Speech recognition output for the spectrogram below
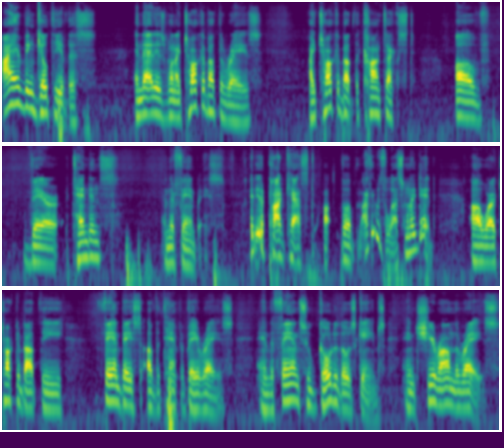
I have been guilty of this, and that is when I talk about the Rays, I talk about the context of their attendance and their fan base. I did a podcast, uh, the, I think it was the last one I did, uh, where I talked about the fan base of the Tampa Bay Rays and the fans who go to those games and cheer on the Rays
